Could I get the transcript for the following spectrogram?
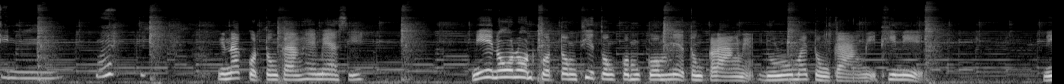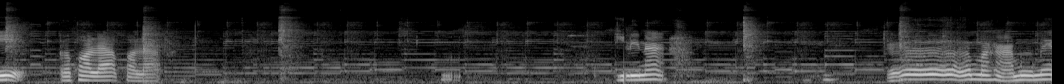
กินไหมนี่น่ากดตรงกลางให้แม่สิ นี่โน่นโน่นกดตรงที่ตรงกลมๆเนี่ยตรงกลางเนี่ยอยู่รู้ไหมตรงกลางนี่ที่นี่ นี่ เออพอแล้วพอแล้วอืมกินลีน่าเออมาหามือแม่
